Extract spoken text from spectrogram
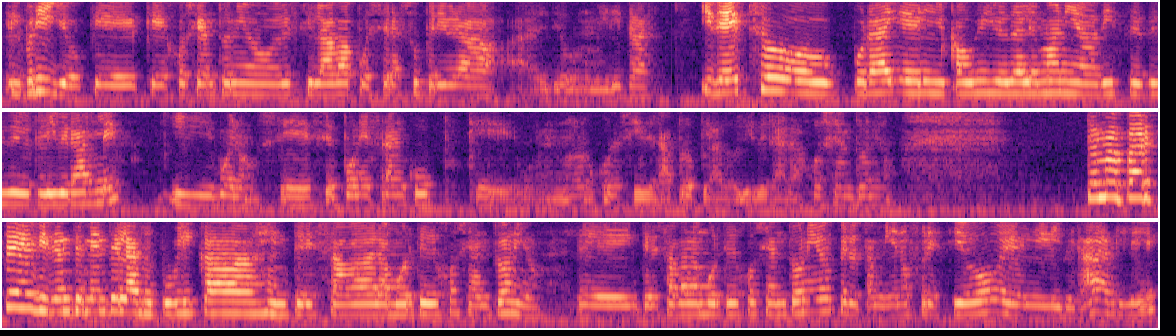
el, brillo que, José Antonio destilaba pues era superior al de un militar. Y de hecho, por ahí el caudillo de Alemania dice de liberarle y bueno, se, se pone Franco porque no lo considera apropiado liberar a José Antonio. Tema aparte, evidentemente la República interesaba la muerte de José Antonio. Le interesaba la muerte de José Antonio, pero también ofreció el liberarle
